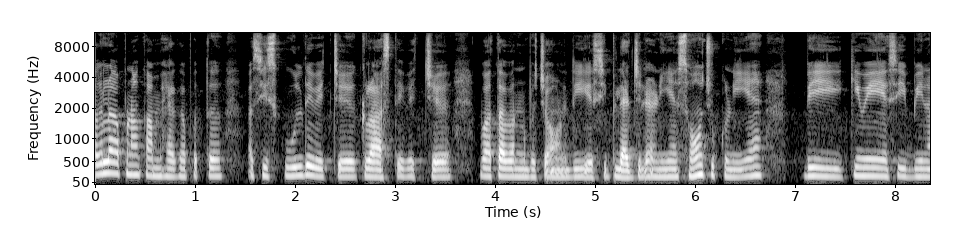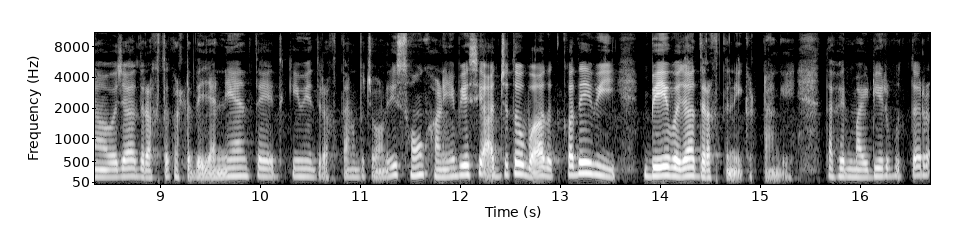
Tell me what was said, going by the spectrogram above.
ਅਗਲਾ ਆਪਣਾ ਕੰਮ ਹੈਗਾ ਪੁੱਤ, ਅਸੀਂ ਸਕੂਲ ਦੇ ਵਿੱਚ, ਕਲਾਸ ਦੇ ਵਿੱਚ ਵਾਤਾਵਰਨ ਬਚਾਉਣ ਦੀ, ਅਸੀਂ ਪਲੈਜ ਲੈਣੀ ਹੈ, ਸਹੁੰ ਚੁੱਕਣੀ ਹੈ। ਵੀ ਕਿਵੇਂ ਅਸੀਂ ਬਿਨਾਂ ਵਜ੍ਹਾ ਦਰਖਤ ਕੱਟਦੇ ਜਾਂਦੇ ਹਾਂ ਅਤੇ ਕਿਵੇਂ ਦਰਖਤਾਂ ਨੂੰ ਬਚਾਉਣ ਦੀ ਸਹੁੰ ਖਾਣੀ ਹੈ ਵੀ ਅਸੀਂ ਅੱਜ ਤੋਂ ਬਾਅਦ ਕਦੇ ਵੀ ਬੇਵਜ੍ਹਾ ਦਰਖਤ ਨਹੀਂ ਕੱਟਾਂਗੇ। ਤਾਂ ਫਿਰ ਮਾਈ ਡੀਅਰ ਪੁੱਤਰ,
